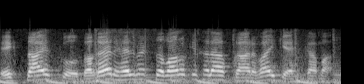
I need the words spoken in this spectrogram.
ایکسائز کو بغیر ہیلمٹ سواروں کے خلاف کارروائی کے احکامات۔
